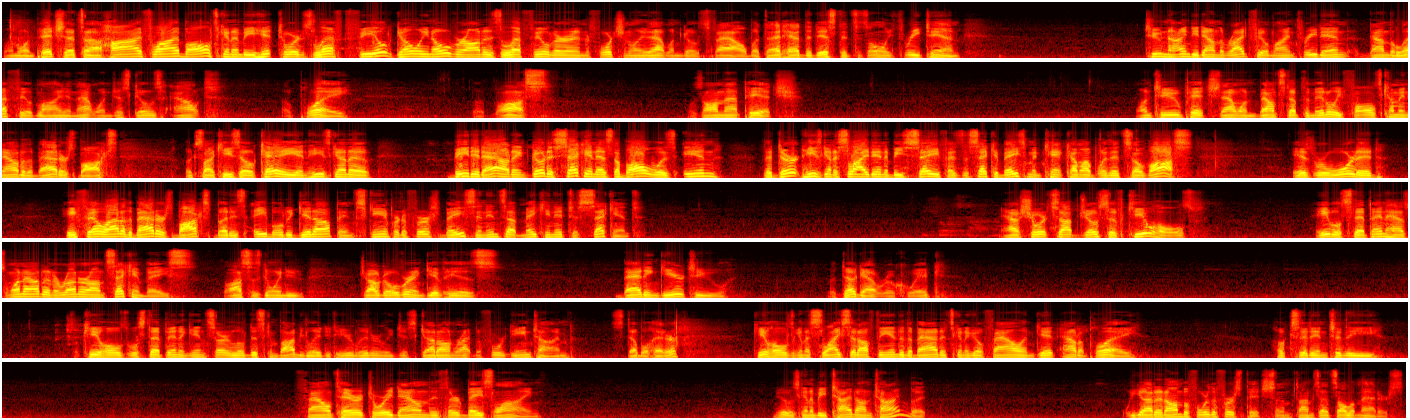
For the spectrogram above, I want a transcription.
1 1 pitch. That's a high fly ball. It's going to be hit towards left field. Going over on it is the left fielder, and unfortunately that one goes foul, but that had the distance. It's only 310. 290 down the right field line, 310 down the left field line, and that one just goes out of play. But Voss was on that pitch. One two pitch. That one bounced up the middle. He falls coming out of the batter's box. Looks like he's okay, and he's going to beat it out and go to second as the ball was in the dirt. He's going to slide in and be safe as the second baseman can't come up with it. So Voss is rewarded. He fell out of the batter's box, but is able to get up and scamper to first base and ends up making it to second. Now shortstop Joseph Keelholz. He will step in, has one out and a runner on second base. Voss is going to jog over and give his batting gear to the dugout real quick. So Keelholz will step in again. Sorry, a little discombobulated here. Literally just got on right before game time. It's doubleheader. Keelholz is going to slice it off the end of the bat. It's going to go foul and get out of play. Hooks it into the foul territory down the third base line. It was going to be tight on time, but we got it on before the first pitch. Sometimes that's all that matters.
